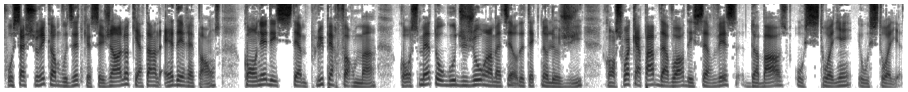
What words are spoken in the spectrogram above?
Il faut s'assurer, comme vous dites, que ces gens-là qui attendent aient des réponses, qu'on ait des systèmes plus performants, qu'on se mette au goût du jour en matière de technologie, qu'on soit capable d'avoir des services de base aux citoyens et aux citoyennes.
